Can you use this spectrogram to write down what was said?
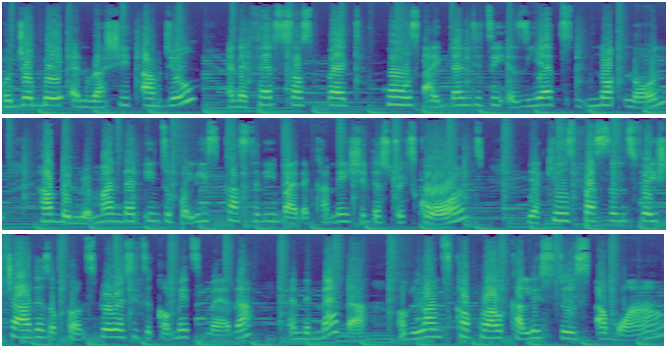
Ojogbe and Rashid Abdul, and the third suspect, whose identity is yet not known, have been remanded into police custody by the Kaneshie District Court. The accused persons face charges of conspiracy to commit murder and the murder of Lance Corporal Callistus Amwa.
